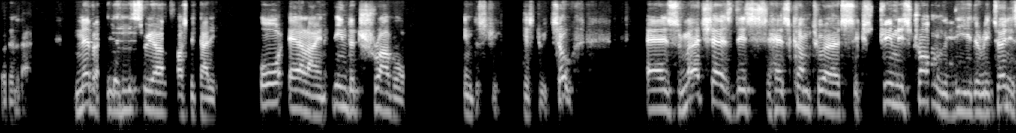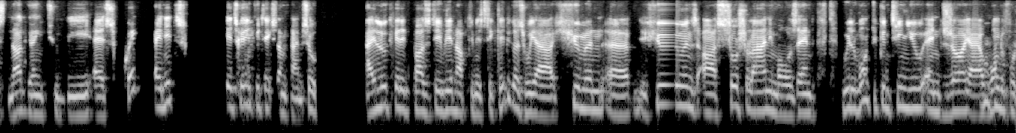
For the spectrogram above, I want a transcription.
more than that never in the history of hospitality or airline in the travel industry history. So as much as this has come to us extremely strong, the, the return is not going to be as quick and it's it's going to take some time. So I look at it positively and optimistically because we are human. Uh, humans are social animals, and we'll want to continue enjoy our mm-hmm. wonderful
